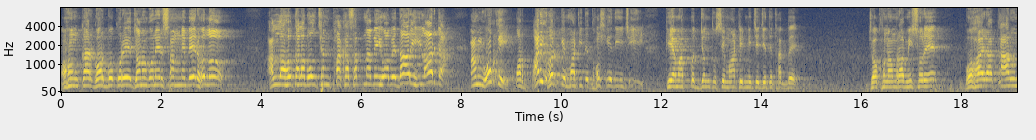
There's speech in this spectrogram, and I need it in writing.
অহংকার গর্ব করে জনগণের সামনে বের হলো। আল্লাহ তালা বলছেন ফাঁকা সাপনা বেহি হবে দার হিলার যা আমি ওকে, ওর বাড়িঘরকে মাটিতে ধসিয়ে দিয়েছি। কেয়ামাত পর্যন্ত সে মাটির নিচে যেতে থাকবে। যখন আমরা মিশরে বহায়রা কারণ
